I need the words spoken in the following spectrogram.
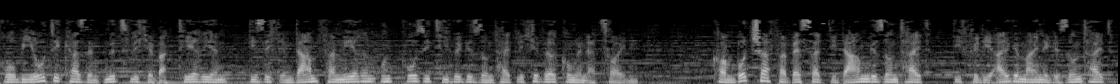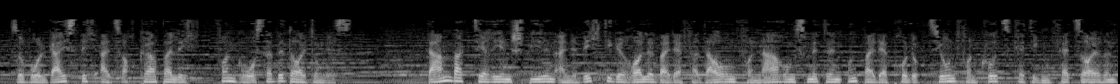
Probiotika sind nützliche Bakterien, die sich im Darm vermehren und positive gesundheitliche Wirkungen erzeugen. Kombucha verbessert die Darmgesundheit, die für die allgemeine Gesundheit, sowohl geistig als auch körperlich, von großer Bedeutung ist. Darmbakterien spielen eine wichtige Rolle bei der Verdauung von Nahrungsmitteln und bei der Produktion von kurzkettigen Fettsäuren,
